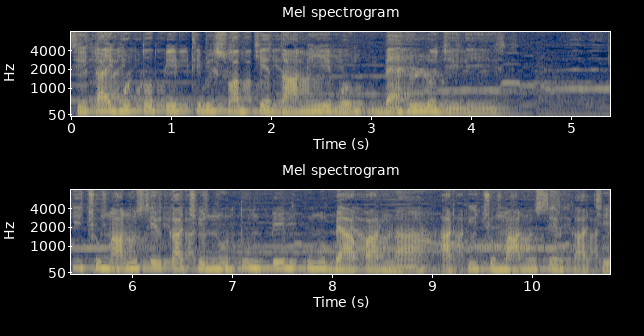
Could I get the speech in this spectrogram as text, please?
সেটাই হতো পৃথিবীর সবচেয়ে দামি এবং ব্যহুল্য জিনিস। কিছু মানুষের কাছে নতুন প্রেম কোনো ব্যাপার না, আর কিছু মানুষের কাছে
